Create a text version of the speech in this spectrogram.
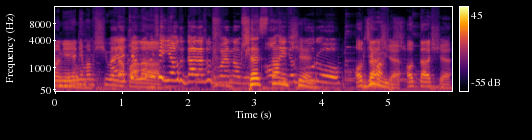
Palionie, ja robię. nie mam siły Ale na czemu pana. ty się nie oddalasz od Wojanowic? Przestańcie. Odejdź od muru. Gdzie Oddal mam się, iść? oddal się.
